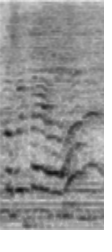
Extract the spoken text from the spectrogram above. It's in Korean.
불러볼까요?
